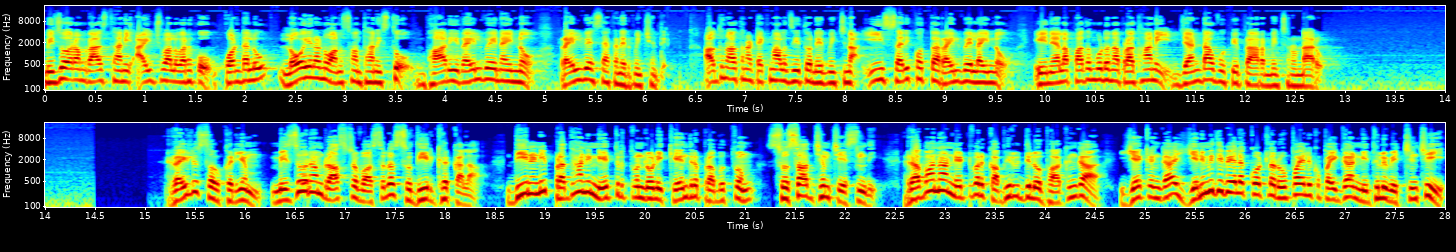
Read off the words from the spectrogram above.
మిజోరాం రాజధాని ఐజ్వాల్ వరకు కొండలు లోయలను అనుసంధానిస్తూ భారీ రైల్వే లైన్ను రైల్వే శాఖ నిర్మించింది. అధునాతన టెక్నాలజీతో నిర్మించిన ఈ సరికొత్త రైల్వే లైన్ను ఈ నెల పదమూడున ప్రధాని జెండా ఊపి ప్రారంభించనున్నారు. రైలు సౌకర్యం మిజోరాం రాష్ట్రవాసుల సుదీర్ఘ కళ దీనిని ప్రధాని నేతృత్వంలోని కేంద్ర ప్రభుత్వం సుసాధ్యం చేసింది. రవాణా నెట్వర్క్ అభివృద్ధిలో భాగంగా ఏకంగా ఎనిమిది వేల కోట్ల రూపాయలకు పైగా నిధులు వెచ్చించి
